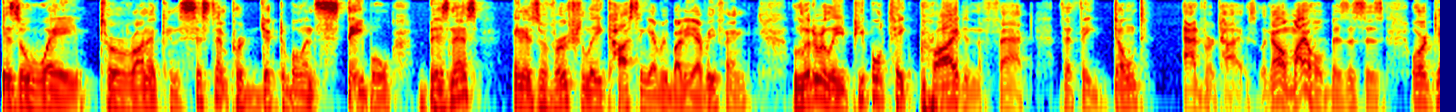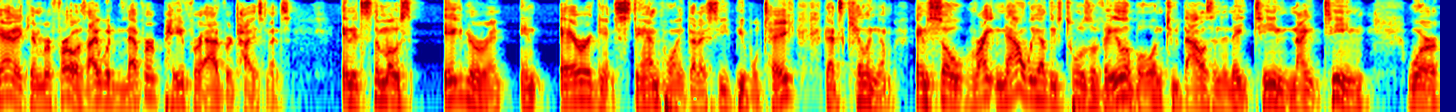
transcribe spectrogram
is a way to run a consistent, predictable, and stable business. And it's virtually costing everybody everything. Literally, people take pride in the fact that they don't advertise. Like, oh, my whole business is organic and referrals. I would never pay for advertisements. And it's the most ignorant and arrogant standpoint that I see people take that's killing them. And so right now we have these tools available in 2018, 19 where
